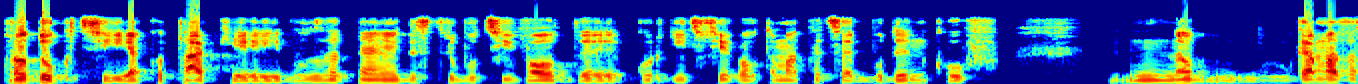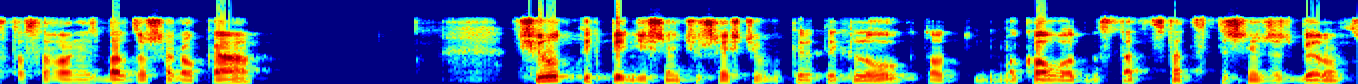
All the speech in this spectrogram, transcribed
produkcji jako takiej, w uzdatnianiu dystrybucji wody, w górnictwie, w automatyce budynków. No, gama zastosowań jest bardzo szeroka. Wśród tych 56 wykrytych luk, to około, statystycznie rzecz biorąc,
